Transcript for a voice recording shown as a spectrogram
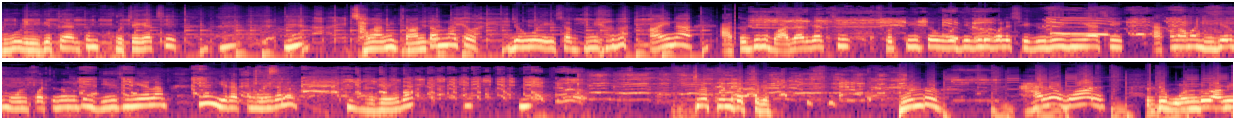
বউ রেগে তো একদম খচে গেছে হ্যাঁ? হ্যাঁ? শালা আমি জানতাম না তো যে ও এইসব জিনিসগুলো খায় না এতদিন বাজার যাচ্ছি সত্যি তো ও যেগুলো বলে সেগুলোই নিয়ে আসি। এখন আমার নিজের মন পছন্দ মতন জিনিস নিয়ে এলাম। এরকম হয়ে গেল। কি হবে এবার? কে ফোন করছে রে? বন্ধু হ্যালো বল। বলছি বন্ধু আমি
